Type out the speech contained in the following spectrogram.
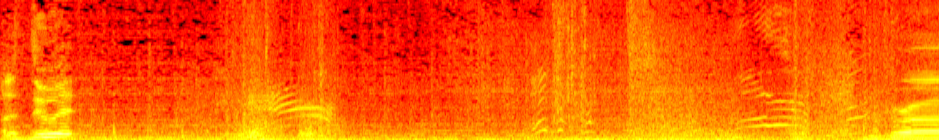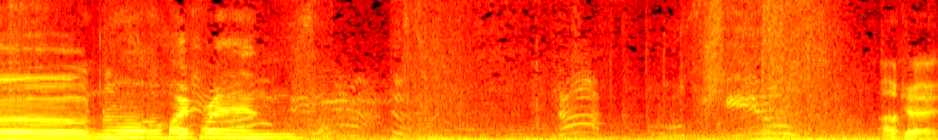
Let's do it. Bro, no, my friends. Okay.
